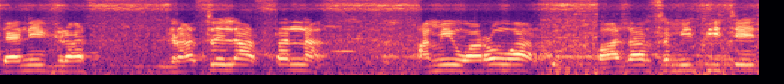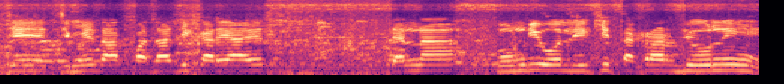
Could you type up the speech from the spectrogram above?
त्यांनी ग्रास ग्रासलेल्या असताना आम्ही वारंवार बाजार समितीचे जे जिम्मेदार पदाधिकारी आहेत त्यांना तोंडी व लेखी तक्रार देऊनही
